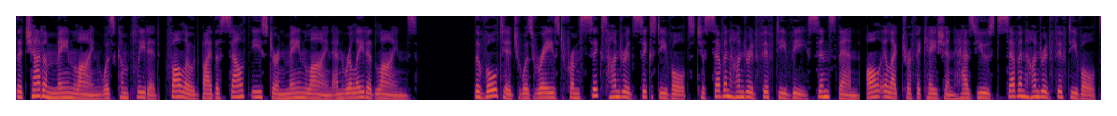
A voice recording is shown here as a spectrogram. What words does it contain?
The Chatham Main Line was completed, followed by the South Eastern Main Line and related lines. The voltage was raised from 660 volts to 750 V. Since then, all electrification has used 750 volts.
